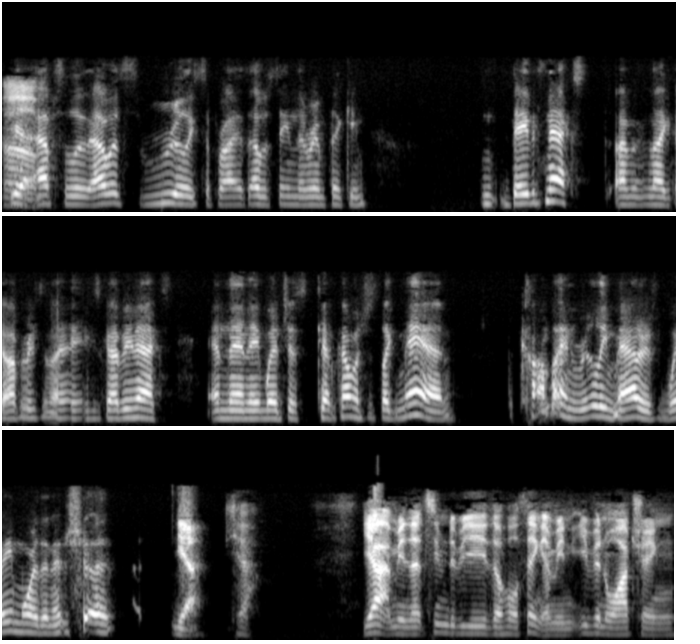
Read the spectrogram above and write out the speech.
Um, yeah, absolutely. I was really surprised. I was seeing the rim thinking, David's next. I mean, like, Aubrey's like, he's got to be next. And then it went just kept coming. Just like, man, the combine really matters way more than it should. Yeah, Yeah. Yeah, I mean that seemed to be the whole thing. I mean, even watching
